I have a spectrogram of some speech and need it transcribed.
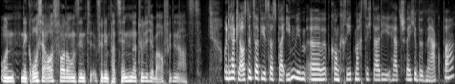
und eine große Herausforderung sind für den Patienten natürlich, aber auch für den Arzt. Und Herr Klausnitzer, wie ist das bei Ihnen? Wie äh, konkret macht sich da die Herzschwäche bemerkbar?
